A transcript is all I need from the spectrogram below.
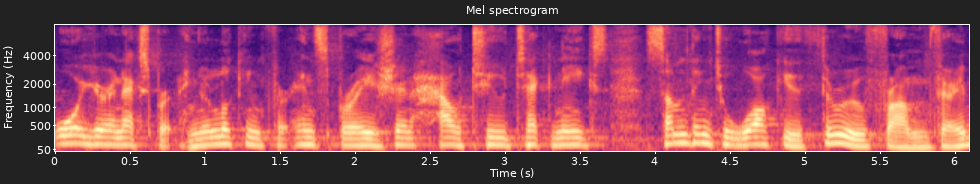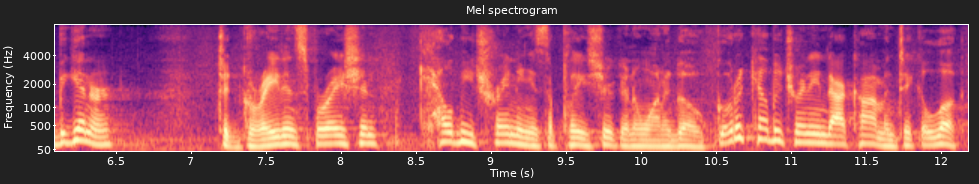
or you're an expert and you're looking for inspiration, how-to techniques, something to walk you through from very beginner to great inspiration, Kelby Training is the place you're going to want to go. Go to kelbytraining.com and take a look.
